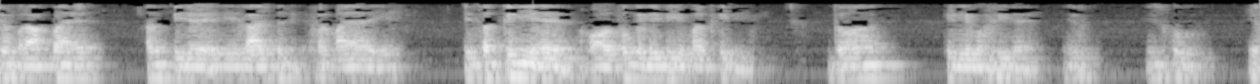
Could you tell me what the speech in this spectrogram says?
جو مراقبہ ہے، حضرت کی جو یہ علاج فرمایا ہے، یہ یہ سب کے لیے ہے، عورتوں کے لیے بھی، مرد کے لیے دونوں کے لیے مفید ہے، جس کو، جس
